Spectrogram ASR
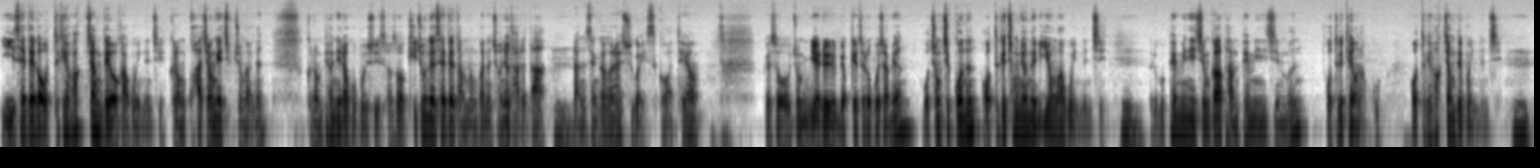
이 세대가 어떻게 확장되어 가고 있는지 그런 과정에 집중하는 그런 편이라고 볼 수 있어서 기존의 세대 담론과는 전혀 다르다라는 음. 생각을 할 수가 있을 것 같아요. 그래서 좀 예를 몇 개 들어보자면 뭐 정치권은 어떻게 청년을 이용하고 있는지 음. 그리고 페미니즘과 반페미니즘은 어떻게 태어났고 어떻게 확장되고 있는지 음.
